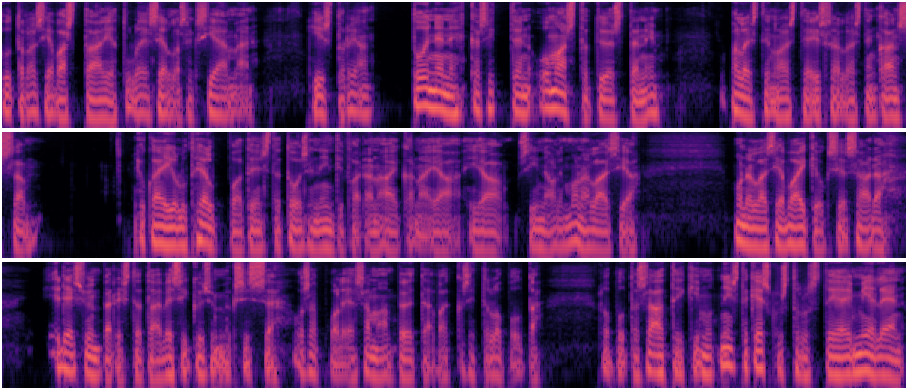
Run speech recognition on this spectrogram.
juutalaisia vastaan ja tulee sellaiseksi jäämään historiaan. Toinen ehkä sitten omasta työstäni – palestinalaisten ja israelaisten kanssa, joka ei ollut helppoa, tein sitä toisen intifadan aikana ja, ja siinä oli monenlaisia, monenlaisia vaikeuksia saada edes ympäristö- tai vesikysymyksissä osapuolia samaan pöytään, vaikka sitten lopulta, lopulta saatiinkin. Mutta niistä keskustelusta jäi mieleen,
